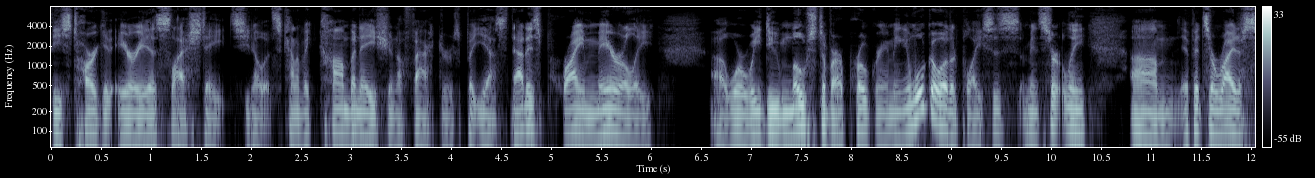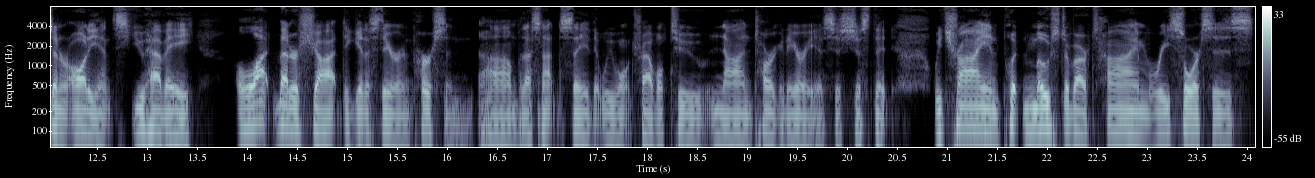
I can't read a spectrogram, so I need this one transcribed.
these target areas slash states. You know, it's kind of a combination of factors. But yes, that is primarily uh, where we do most of our programming, and we'll go other places. I mean, certainly, um, if it's a right of center audience, you have a, a lot better shot to get us there in person. Um, but that's not to say that we won't travel to non-target areas. It's just that we try and put most of our time, resources,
